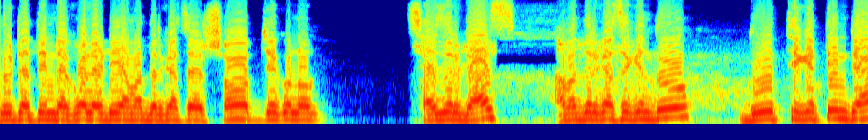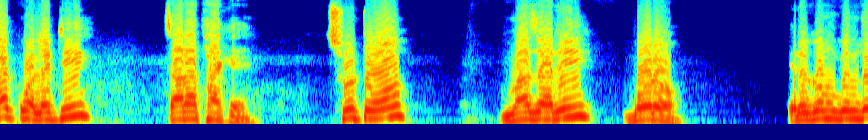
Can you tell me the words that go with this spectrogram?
দুইটা তিনটা কোয়ালিটি আমাদের কাছে সব যে কোনো সাইজের গাছ, আমাদের কাছে কিন্তু দুই থেকে তিনটা কোয়ালিটি চারা থাকে। ছোট মাঝারি, বড়। এরকম কিন্তু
